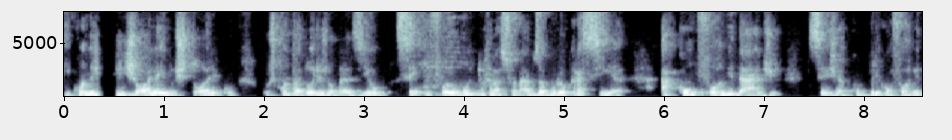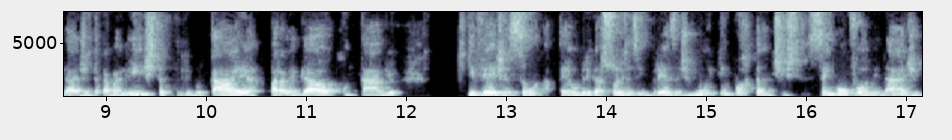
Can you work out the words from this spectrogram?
E quando a gente olha aí no histórico, os contadores no Brasil sempre foram muito relacionados à burocracia, à conformidade, seja cumprir conformidade trabalhista, tributária, paralegal, contábil que, veja, são é, obrigações das empresas muito importantes. Sem conformidade,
